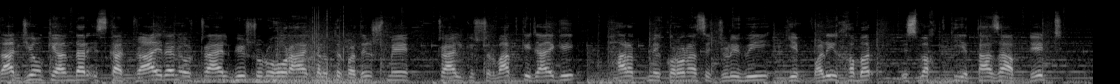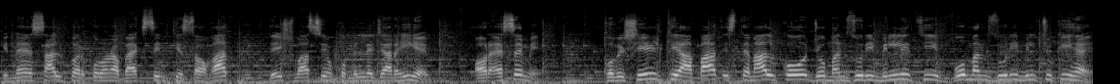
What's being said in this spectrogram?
राज्यों के अंदर इसका ड्राई रन और ट्रायल भी शुरू हो रहा है। कल उत्तर प्रदेश में ट्रायल की शुरुआत की जाएगी। भारत में कोरोना से जुड़ी हुई ये बड़ी खबर, इस वक्त की ये ताज़ा अपडेट कि नए साल पर कोरोना वैक्सीन की सौगात देशवासियों को मिलने जा रही है। और ऐसे में कोविशील्ड के आपात इस्तेमाल को जो मंजूरी मिलनी थी, वो मंजूरी मिल चुकी है।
